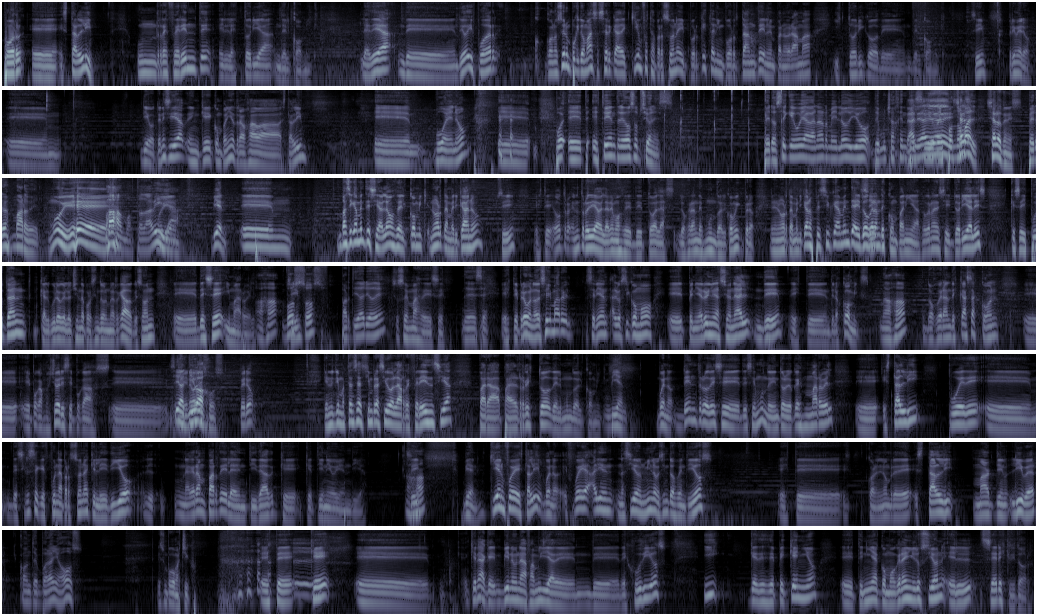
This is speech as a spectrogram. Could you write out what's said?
por eh, Stan Lee, un referente en la historia del cómic. La idea de, hoy es poder co- conocer un poquito más acerca de quién fue esta persona y por qué es tan importante en el panorama histórico de- del cómic. ¿sí? Primero, eh, Diego, ¿tenés idea en qué compañía trabajaba Stan Lee? Eh, bueno, eh, eh, estoy entre dos opciones. Pero sé que voy a ganarme el odio de mucha gente si respondo ya, mal. ya lo tenés. Pero es Marvel. Muy bien. Vamos, todavía. Muy bien. Bien. eh, básicamente, si hablamos del cómic norteamericano, ¿sí? Este, otro, en otro día hablaremos de, de todos los grandes mundos del cómic, pero en el norteamericano específicamente hay dos Sí. grandes compañías, dos grandes editoriales que se disputan, calculo que el 80% del mercado, que son eh, DC y Marvel. Ajá. ¿Vos Sí. sos partidario de, Yo soy más de DC. de DC? Este, pero bueno, DC y Marvel serían algo así como eh, Peñarol y Nacional de, este, de los cómics. Ajá. Dos grandes casas con eh, épocas mayores, épocas... eh, Sí, menores, altibajos. Pero que en última instancia siempre ha sido la referencia para, para el resto del mundo del cómic. Bien. Bueno, dentro de ese, de ese mundo, dentro de lo que es Marvel, eh, Stan Lee puede eh, decirse que fue una persona que le dio una gran parte de la identidad que, que tiene hoy en día. ¿sí? Ajá. Bien, ¿quién fue Stan Lee? Bueno, fue alguien nacido en 1922, este, con el nombre de Stanley Martin Lieber, Contemporáneo a vos. es un poco más chico. Este, que, eh, que nada, que viene de una familia de, de- de judíos y que desde pequeño eh, tenía como gran ilusión el ser escritor.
